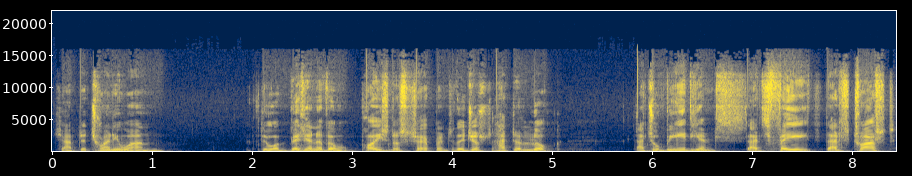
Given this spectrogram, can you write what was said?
chapter 21, they were bitten of a poisonous serpent. They just had to look. That's obedience. That's faith. That's trust.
